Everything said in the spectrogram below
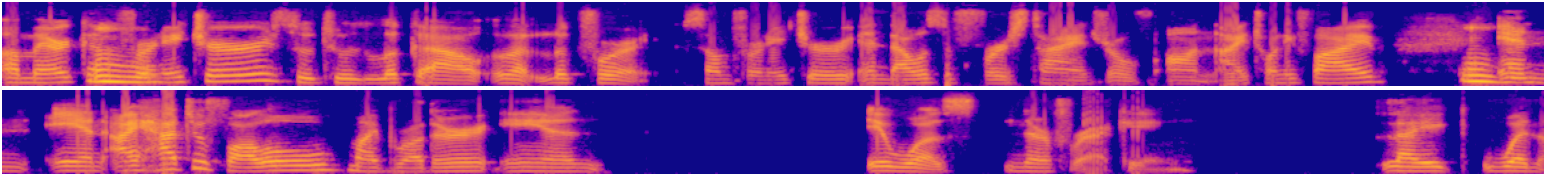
American Mhm. Furniture, so to look out, look for some furniture, and that was the first time I drove on I twenty five, Mhm. and and I had to follow my brother, and it was nerve wracking. Like when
